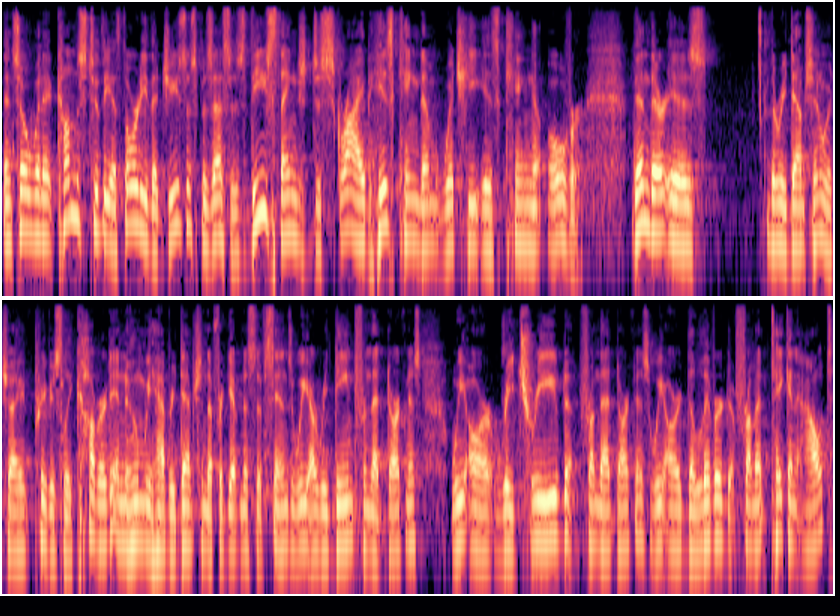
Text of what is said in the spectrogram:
And so when it comes to the authority that Jesus possesses, these things describe his kingdom, which he is king over. Then there is the redemption, which I previously covered, in whom we have redemption, the forgiveness of sins. We are redeemed from that darkness. We are retrieved from that darkness. We are delivered from it, taken out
